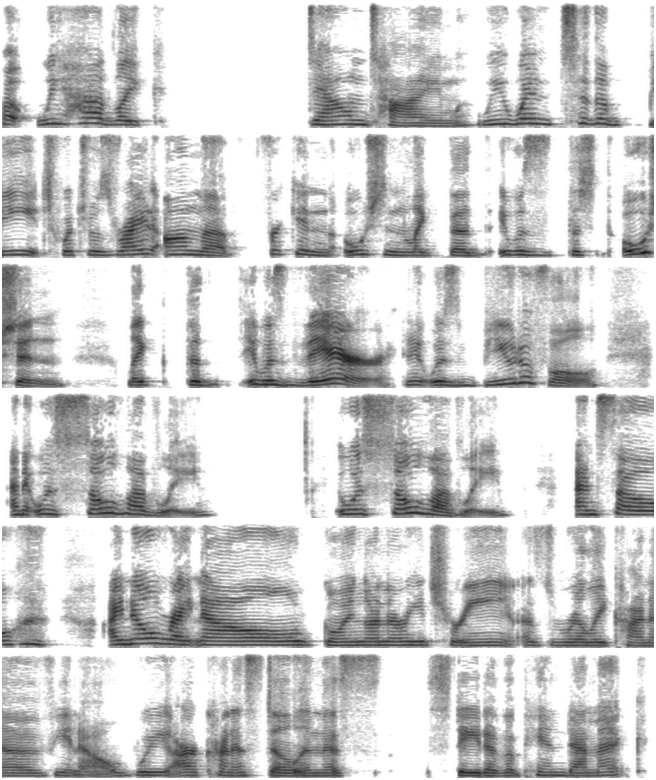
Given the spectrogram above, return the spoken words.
but we had like downtime. We went to the beach which was right on the freaking ocean like the it was the ocean like the it was there and it was beautiful and it was so lovely. It was so lovely. And so i know right now going on a retreat is really kind of you know we are kind of still in this state of a pandemic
